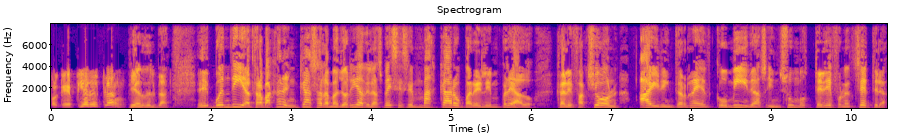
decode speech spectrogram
Porque pierde el plan. Pierde el plan. Eh, buen día. Trabajar en casa la mayoría de las veces es más caro para el empleado. Calefacción, aire, internet, comidas, insumos, teléfono, etcétera.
